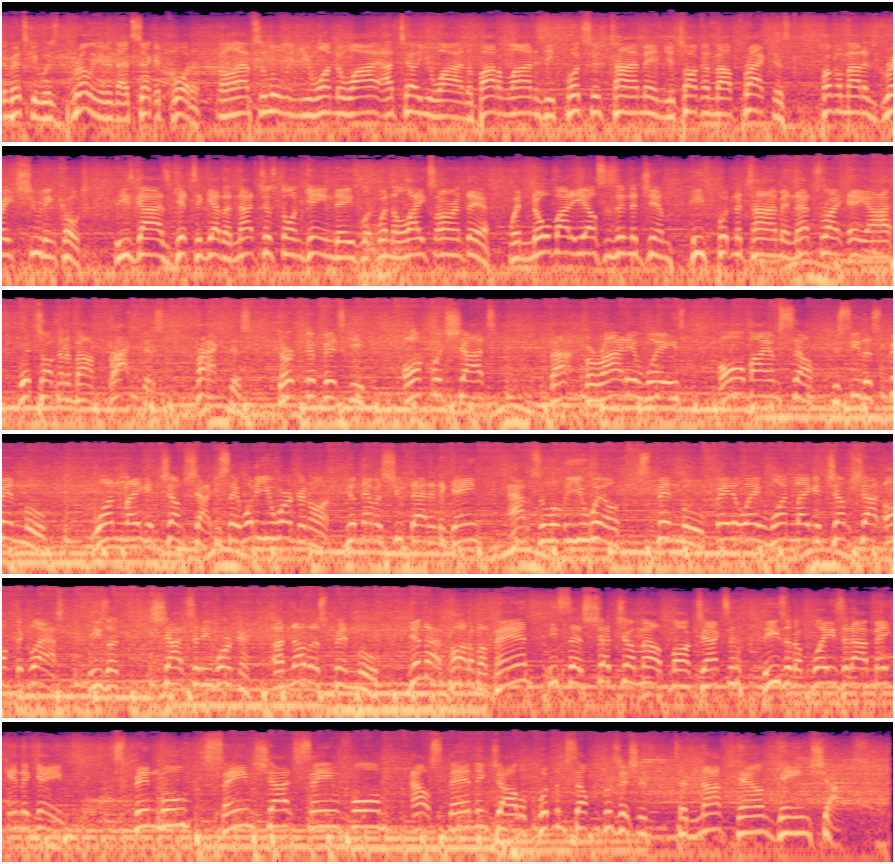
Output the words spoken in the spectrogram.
Nowitzki was brilliant in that second quarter. Well, absolutely. And you wonder why? I tell you why. The bottom line is he puts his time in. You're talking about practice, talking about his great shooting coach. These guys get together not just on game days, but when the lights aren't there, when nobody else is in the gym, he's putting the time in. That's right, AI. We're talking about practice, practice. Dirk Nowitzki, awkward shots, variety of ways, all by himself. You see the spin move, one-legged jump shot. You say, what are you working on? You'll never shoot that in the game. Absolutely you will. Spin move, fade away, one-legged jump shot off the glass. These are shots that he's working. Another spin move. You're not part of a band. He says, shut your mouth, Mark Jackson. These are the plays that I make in the game. Spin move, same shot, same form. Outstanding job of putting himself in position to knock down game shots.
